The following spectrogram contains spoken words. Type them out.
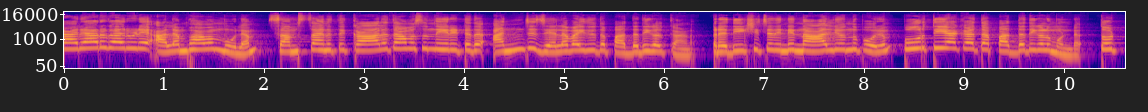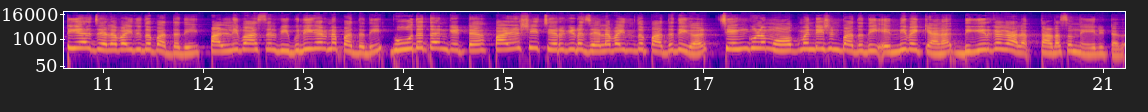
കരാറുകാരുടെ അലംഭാവം മൂലം സംസ്ഥാനത്ത് കാലതാമസം നേരിട്ടത് അഞ്ച് ജലവൈദ്യുത പദ്ധതികൾക്കാണ്. പ്രതീക്ഷിച്ചതിന്റെ നാലിലൊന്നു പോലും പൂർത്തിയാക്കാത്ത പദ്ധതികളുമുണ്ട്. തൊട്ടിയാർ ജലവൈദ്യുത പദ്ധതി പള്ളിവാസൽ വിപുലീകരണ പദ്ധതി ഭൂതത്താൻ കെട്ട് പഴശ്ശി ചെറുകിട ജലവൈദ്യുത പദ്ധതികൾ ചെങ്കുളം ഓഗ്മെന്റേഷൻ പദ്ധതി എന്നിവയ്ക്കാണ് ദീർഘകാലം തടസ്സം നേരിട്ടത്.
